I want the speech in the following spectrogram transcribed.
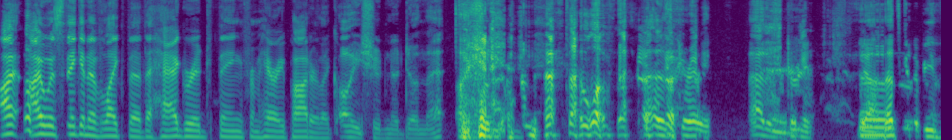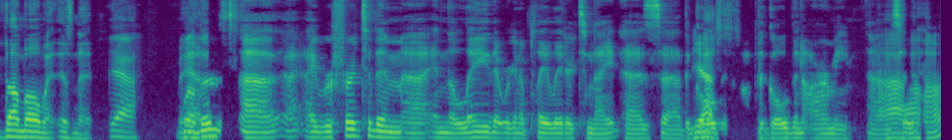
I I was thinking of like the the Hagrid thing from Harry Potter, like, oh, you shouldn't have done that. I, shouldn't have done that. I love that. That is great. That is great. Yeah, Uh, that's going to be the moment, isn't it? Yeah. Well, those uh, I, I referred to them uh, in the lay that we're going to play later tonight as uh, the Yes. golden the Golden Army. Um, so, uh-huh.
